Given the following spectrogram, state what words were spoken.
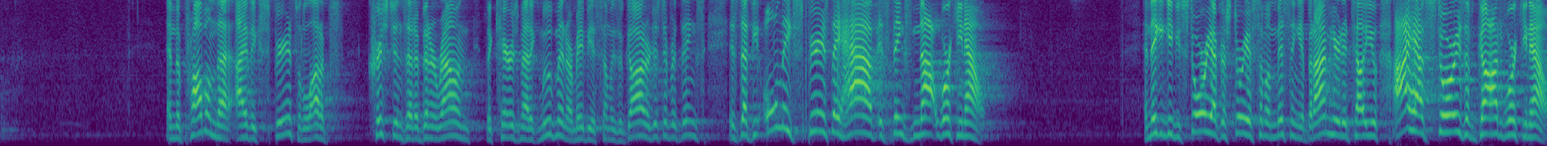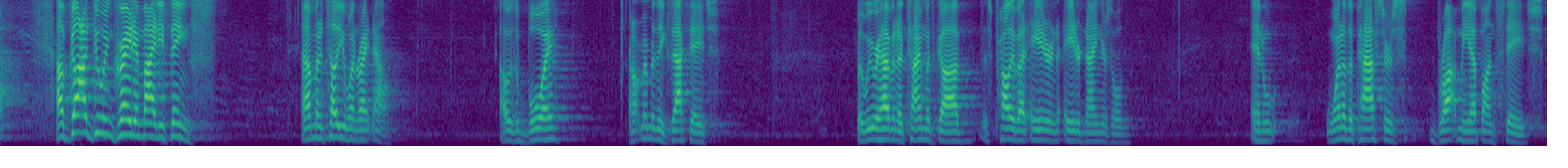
And the problem that I've experienced with a lot of Christians that have been around the charismatic movement or maybe assemblies of God or just different things is that the only experience they have is things not working out. And they can give you story after story of someone missing it, but I'm here to tell you I have stories of God working out, of God doing great and mighty things. And I'm going to tell you one right now. I was a boy, I don't remember the exact age, but we were having a time with God. It was probably about eight or, eight or nine years old. And one of the pastors brought me up on stage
